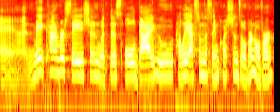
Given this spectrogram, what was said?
and make conversation with this old guy who probably asked him the same questions over and over.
